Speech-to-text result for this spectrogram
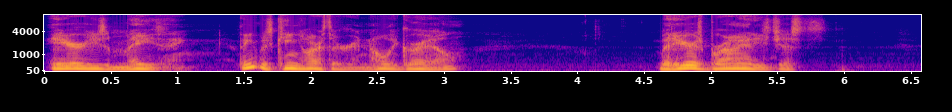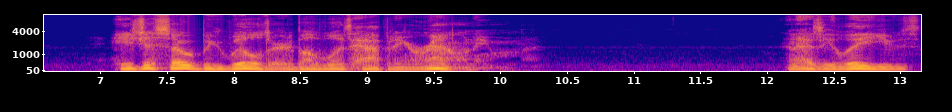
here he's amazing. I think it was King Arthur in Holy Grail. But here's Brian, he's just he's just so bewildered about what's happening around him. And as he leaves,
